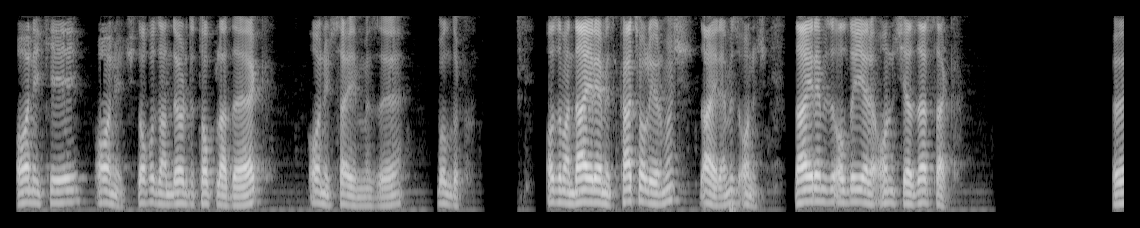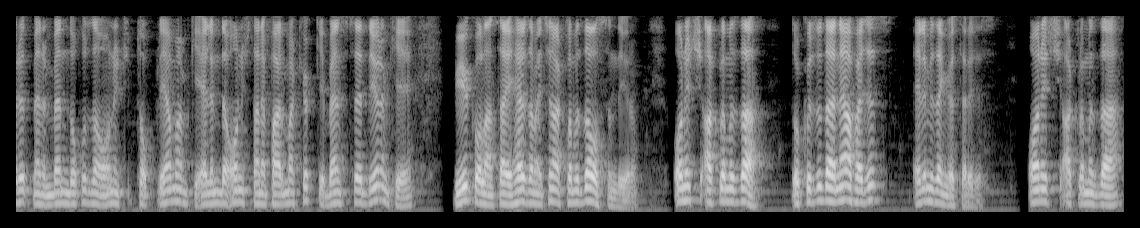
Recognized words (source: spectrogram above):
12, 13. 9'dan 4'ü topladık. 13 sayımızı bulduk. O zaman dairemiz kaç oluyormuş? Dairemiz 13. Dairemiz olduğu yere 13 yazarsak Öğretmenim ben 9'da 13'ü toplayamam ki. Elimde 13 tane parmak yok ki. Ben size diyorum ki büyük olan sayı her zaman için aklımızda olsun diyorum. 13 aklımızda. 9'u da ne yapacağız? Elimizden göstereceğiz. 13 aklımızda.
